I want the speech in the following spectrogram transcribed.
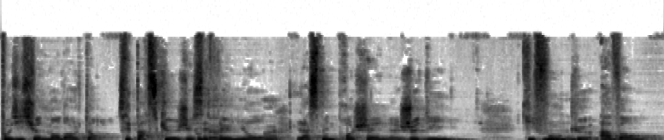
positionnement dans le temps. C'est parce que j'ai cette réunion la semaine prochaine, jeudi, qu'il faut mhm. que avant,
